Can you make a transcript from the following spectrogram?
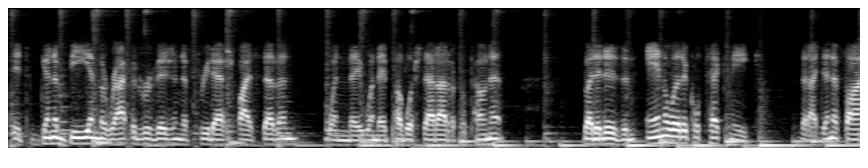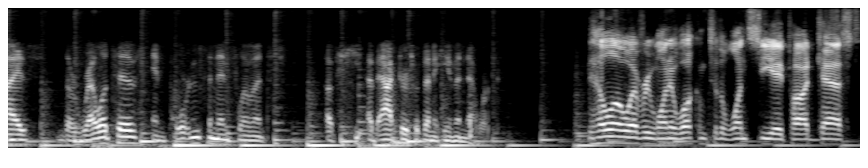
it's going to be in the rapid revision of 3-57 when they when they publish that out of proponent. But it is an analytical technique that identifies the relative importance and influence of, of actors within a human network. Hello, everyone, and welcome to the 1CA podcast.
